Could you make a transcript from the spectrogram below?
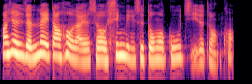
发现人类到后来的时候，心灵是多么孤寂的状况。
